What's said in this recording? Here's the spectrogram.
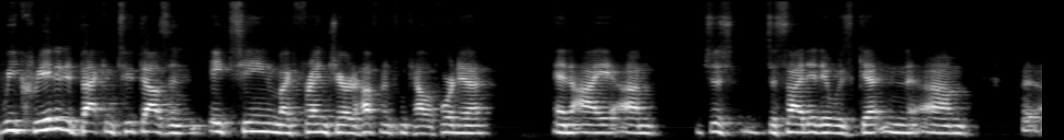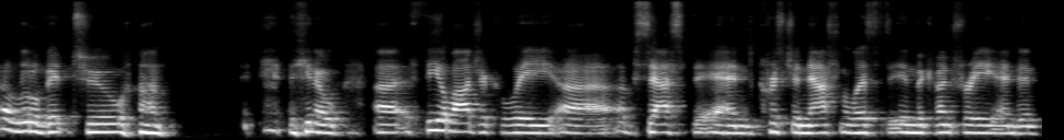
we created it back in 2018. My friend Jared Huffman from California and I um, just decided it was getting um, a little bit too, um, you know, uh, theologically uh, obsessed and Christian nationalist in the country and in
